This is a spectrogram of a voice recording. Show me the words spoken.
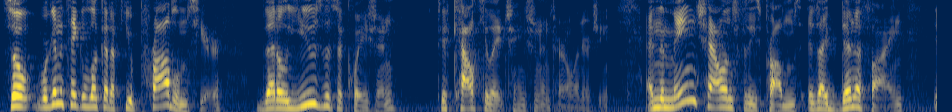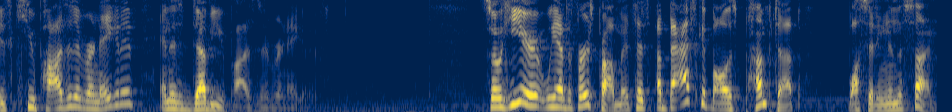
So we're going to take a look at a few problems here that'll use this equation to calculate change in internal energy. And the main challenge for these problems is identifying is Q positive or negative and is W positive or negative. So here we have the first problem. It says a basketball is pumped up while sitting in the sun.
